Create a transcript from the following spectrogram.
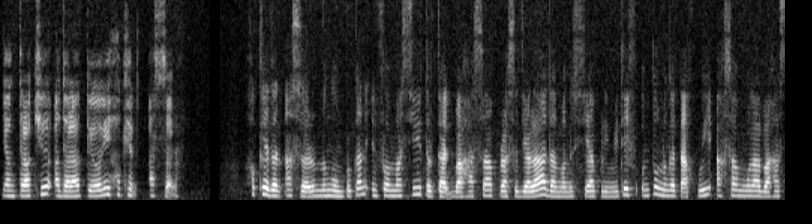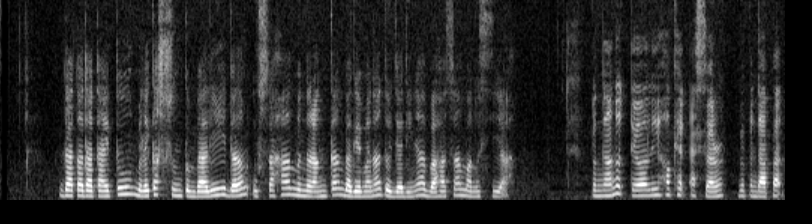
Yang terakhir adalah teori Hockett-Asser. Hockett dan Asser mengumpulkan informasi terkait bahasa prasejarah dan manusia primitif untuk mengetahui asal mula bahasa. Data-data itu mereka susun kembali dalam usaha menerangkan bagaimana terjadinya bahasa manusia. Penganut teori Hockett-Asser berpendapat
